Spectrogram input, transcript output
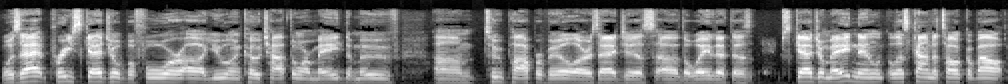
was that pre-scheduled before uh, you and Coach Hawthorne made the move um, to Poplarville, or is that just uh, the way that the schedule made? And then let's kind of talk about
